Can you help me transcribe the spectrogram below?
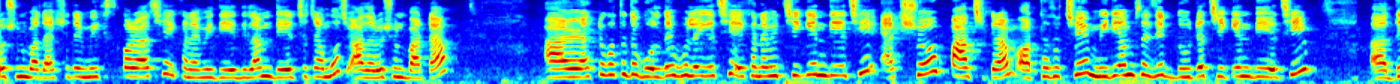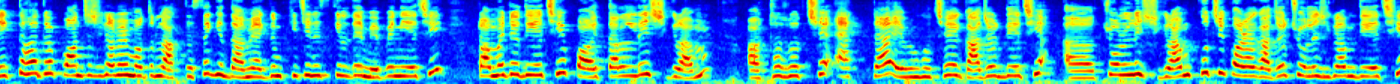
রসুন, বাটা একসাথে মিক্স করা আছে, এখানে আমি দিয়ে দিলাম দেড় চা চামচ আদা, রসুন, বাটা। আর একটা কথা তো বলতে ভুলে গেছি, এখানে আমি চিকেন দিয়েছি একশো পাঁচ গ্রাম, অর্থাৎ হচ্ছে মিডিয়াম সাইজের দুইটা চিকেন দিয়েছি। দেখতে হয়তো পঞ্চাশ গ্রামের মতো লাগতেছে, কিন্তু আমি একদম কিচেন স্কিল দিয়ে মেপে নিয়েছি। টমেটো দিয়েছি পঁয়তাল্লিশ গ্রাম, অর্থাৎ হচ্ছে একটা, এবং হচ্ছে গাজর দিয়েছি চল্লিশ গ্রাম, কুচি করা গাজর চল্লিশ গ্রাম দিয়েছি,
